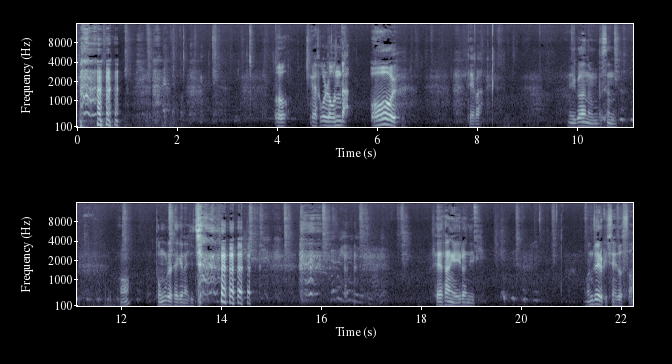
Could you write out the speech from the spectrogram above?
어 계속 올라온다 오 대박 이거는 무슨 어? 동물의 세계나 진짜. 세상에 이런 일이. 있지 말이야. 세상에 이런 일이 언제 이렇게 친해졌어?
